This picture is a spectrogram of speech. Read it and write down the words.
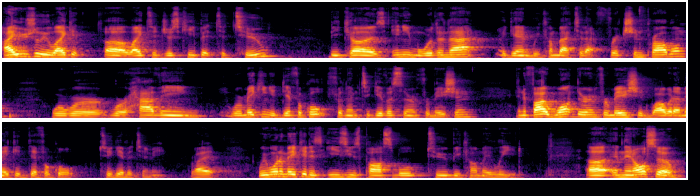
I usually like it uh, like to just keep it to two because any more than that, again, we come back to that friction problem where we're we're having we're making it difficult for them to give us their information. And if I want their information, why would I make it difficult to give it to me, right? We want to make it as easy as possible to become a lead. Uh, and then also,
